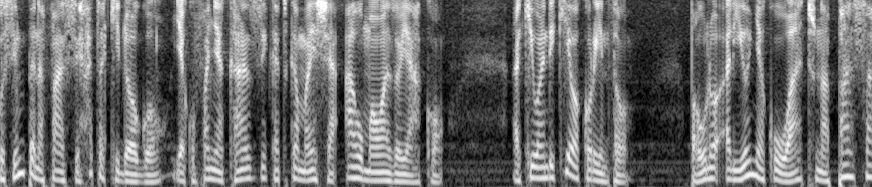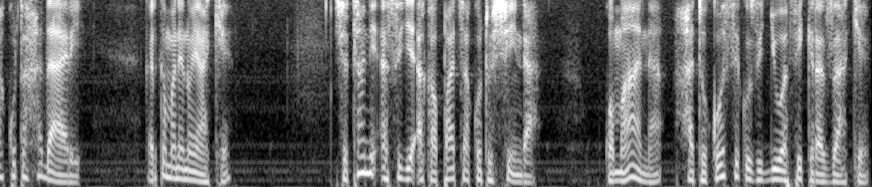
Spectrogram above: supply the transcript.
usimpe nafasi hata kidogo ya kufanya kazi katika maisha au mawazo yako. Akiwaandikia wakorintho paulo alionya kuwa tunapasa kutahadhari. Katika maneno yake shetani asije akapata kutushinda kwa maana hatukosi kuzijua fikira zake.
